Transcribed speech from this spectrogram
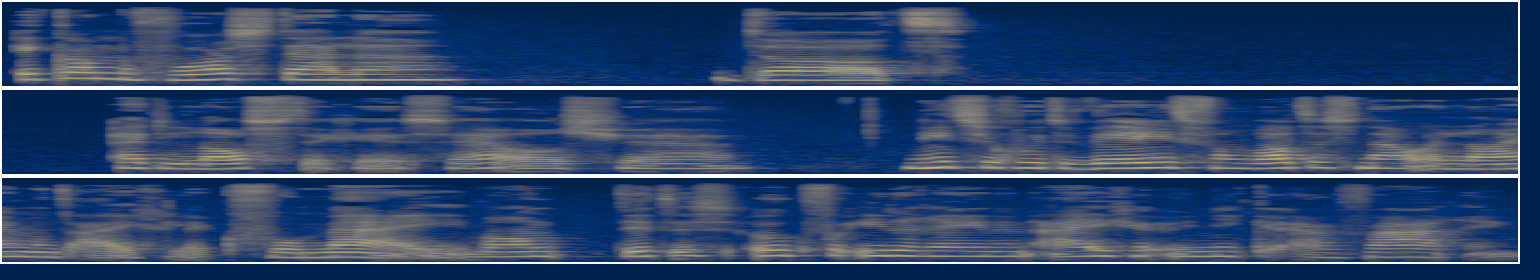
ik kan me voorstellen dat het lastig is hè, als je niet zo goed weet van wat is nou alignment eigenlijk voor mij. Want dit is ook voor iedereen een eigen unieke ervaring.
